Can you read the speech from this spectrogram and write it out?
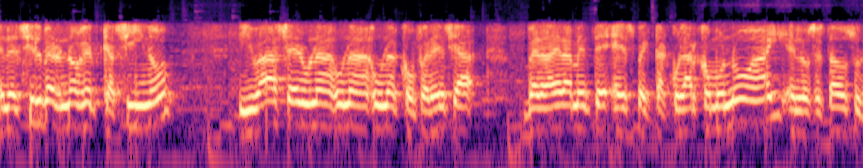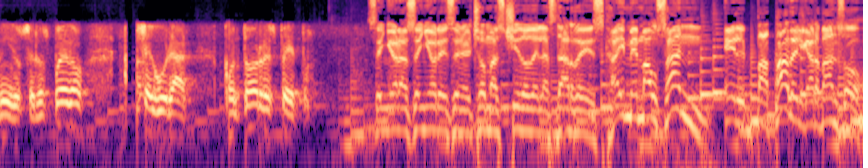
en el Silver Nugget Casino y va a ser una, una, una conferencia verdaderamente espectacular como no hay en los Estados Unidos, se los puedo asegurar, con todo respeto. Señoras, señores, en el show más chido de las tardes, Jaime Maussan, el papá del garbanzo.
